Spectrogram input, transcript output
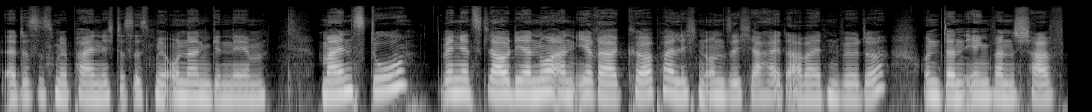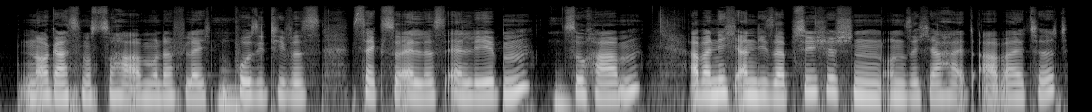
äh, das ist mir peinlich, das ist mir unangenehm. Meinst du, wenn jetzt Claudia nur an ihrer körperlichen Unsicherheit arbeiten würde und dann irgendwann es schafft, einen Orgasmus zu haben oder vielleicht ein mhm. positives sexuelles Erleben mhm. zu haben, aber nicht an dieser psychischen Unsicherheit arbeitet,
